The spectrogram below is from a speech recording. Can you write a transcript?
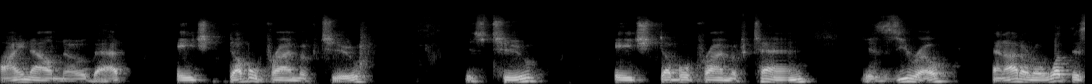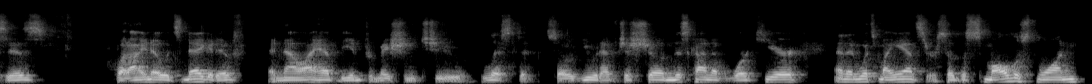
I now know that h double prime of 2 is 2, h double prime of 10 is 0, and I don't know what this is, but I know it's negative, and now I have the information to list it. So you would have just shown this kind of work here, and then what's my answer? So the smallest one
